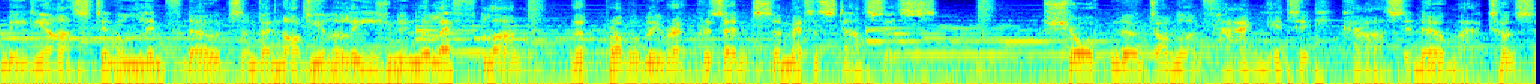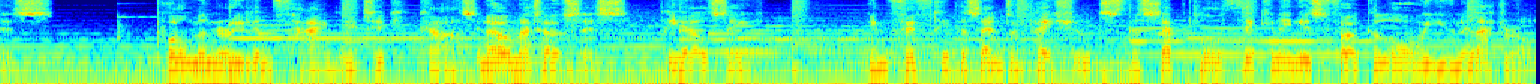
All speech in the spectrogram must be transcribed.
mediastinal lymph nodes and a nodular lesion in the left lung that probably represents a metastasis. Short note on lymphangitic carcinomatosis. Pulmonary lymphangitic carcinomatosis, PLC. In 50% of patients the septal thickening is focal or unilateral.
